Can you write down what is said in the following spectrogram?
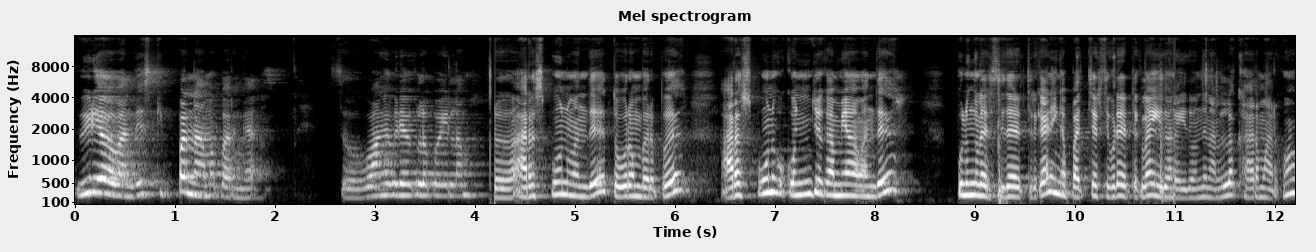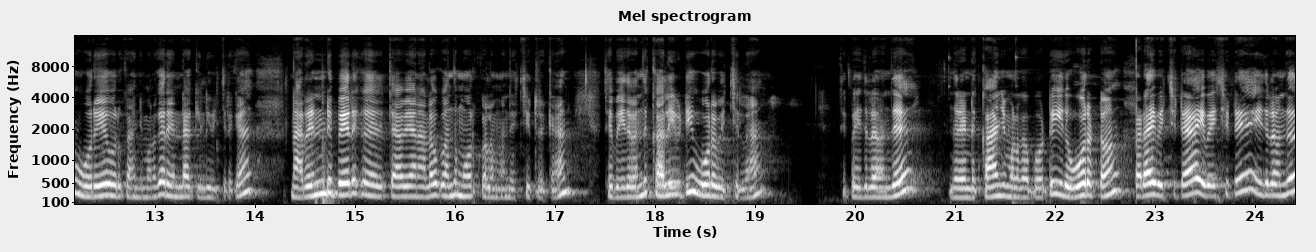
வீடியோவை வந்து ஸ்கிப் பண்ணாமல் பாருங்கள் ஸோ வாங்க வீடியோக்குள்ளே போயிடலாம். ஒரு அரை ஸ்பூன் வந்து துவரம்பருப்பு அரை ஸ்பூனுக்கு கொஞ்சம் கம்மியாக வந்து புழுங்கல் அரிசி தான் எடுத்திருக்கேன். நீங்கள் பச்சரிசி கூட எடுத்துக்கலாம். இது வந்து- இது வந்து நல்ல காரமாக இருக்கும். ஒரே ஒரு காஞ்சி மிளகா ரெண்டாக கிள்ளி வச்சுருக்கேன். நான் ரெண்டு பேருக்கு தேவையான அளவுக்கு வந்து மோர் குழம்பு வந்து வச்சிட்ருக்கேன் ஸோ இப்போ இதை வந்து கழுவிட்டு ஊற வச்சிடலாம். இப்போ இதில் வந்து இந்த ரெண்டு காஞ்சி மிளகா போட்டு இது ஊறட்டும். கடாய் வச்சுட்டேன் வச்சுட்டு இதில் வந்து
